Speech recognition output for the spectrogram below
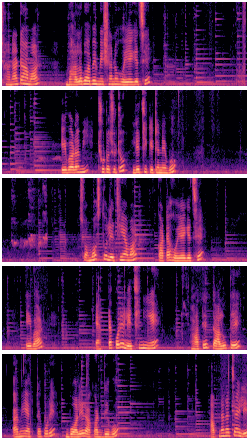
ছানাটা আমার ভালোভাবে মেশানো হয়ে গেছে। এবার আমি ছোট ছোট লেচি কেটে নেব। সমস্ত লেচি আমার কাটা হয়ে গেছে। এবার একটা করে লেচি নিয়ে হাতের তালুতে আমি একটা করে বলের আকার দেব। আপনারা চাইলে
